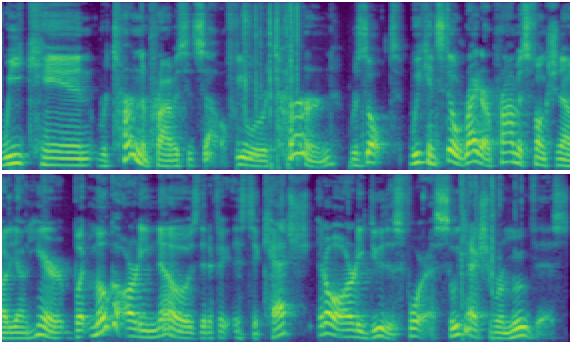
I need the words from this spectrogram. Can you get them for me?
we can return the promise itself. We will return result. We can still write our promise functionality down here, but Mocha already knows that if it's a catch, it'll already do this for us. So we can actually remove this.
